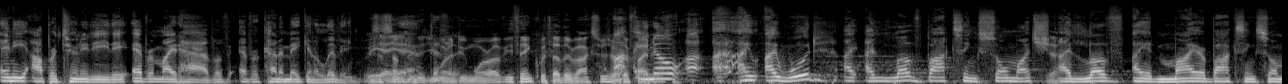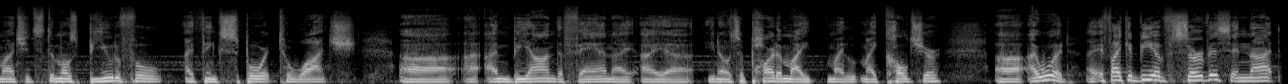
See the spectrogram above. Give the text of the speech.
any opportunity they ever might have of ever kind of making a living. Is Yeah, it something yeah, that you want to do more of? You think with other boxers or other Uh, fighters? you know, I, I, I would. I, I love boxing so much. Yeah. I love, I admire boxing so much. It's the most beautiful, I think, sport to watch. Uh, I, I'm beyond a fan. I, I uh, you know, it's a part of my my my culture. Uh, I would, if I could be of service and not.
